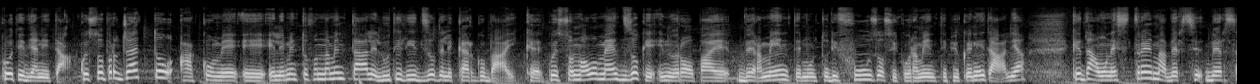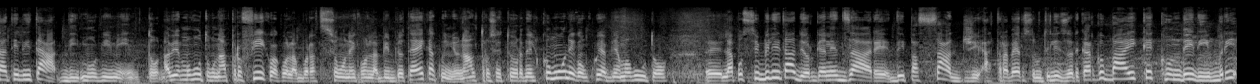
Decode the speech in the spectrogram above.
quotidianità. Questo progetto ha come eh, elemento fondamentale l'utilizzo delle cargo bike, questo nuovo mezzo che in Europa è veramente molto diffuso, sicuramente più che in Italia, che dà un'estrema vers- versatilità di movimento. Abbiamo avuto una proficua collaborazione con la biblioteca, quindi un altro settore del comune con cui abbiamo avuto eh, la possibilità di organizzare dei passaggi attraverso l'utilizzo delle cargo bike con dei libri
